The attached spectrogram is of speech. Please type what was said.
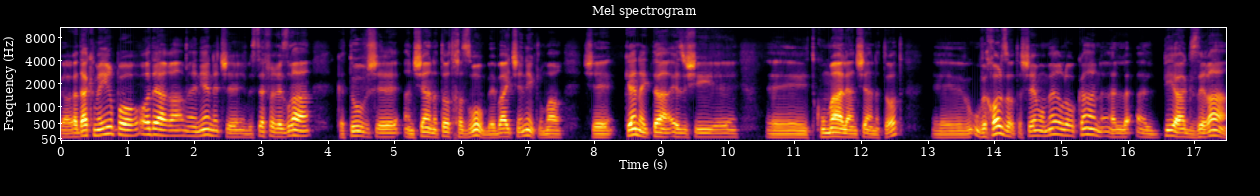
והרד"ק מעיר פה עוד הערה מעניינת שבספר עזרא כתוב שאנשי ענתות חזרו בבית שני, כלומר שכן הייתה איזושהי אה, תקומה לאנשי ענתות, אה, ובכל זאת השם אומר לו כאן על, על פי הגזרה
